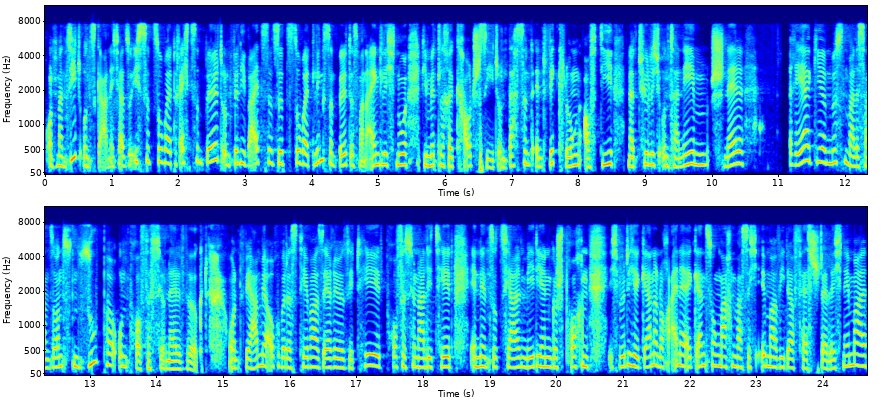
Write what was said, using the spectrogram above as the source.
und man sieht uns gar nicht. Also ich sitze so weit rechts im Bild und Willi Weitzel sitzt so weit links im Bild, dass man eigentlich nur die mittlere Couch sieht. Und das sind Entwicklungen, auf die natürlich Unternehmen schnell reagieren müssen, weil es ansonsten super unprofessionell wirkt. Und wir haben ja auch über das Thema Seriosität, Professionalität in den sozialen Medien gesprochen. Ich würde hier gerne noch eine Ergänzung machen, was ich immer wieder feststelle. Ich nehme mal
